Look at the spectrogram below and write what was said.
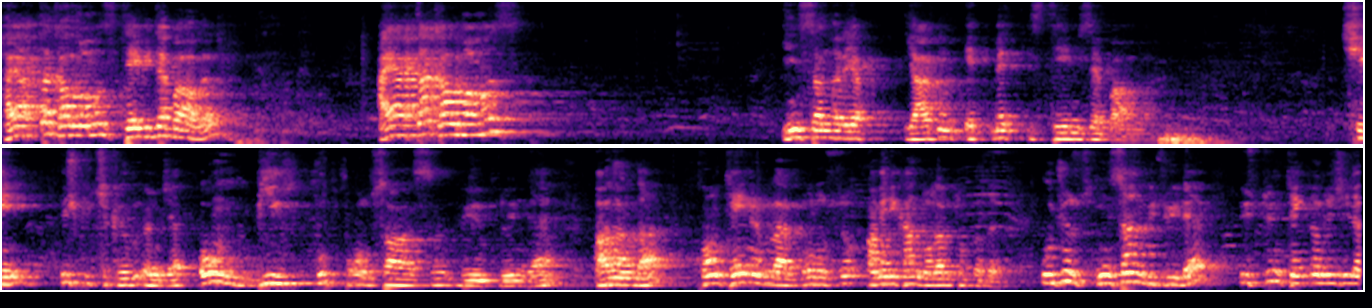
Hayatta kalmamız tevhide bağlı. Ayakta kalmamız insanlara yardım etmek isteğimize bağlı. Çin 3,5 yıl önce 11 futbol sahası büyüklüğünde alanda konteynerler dolusu Amerikan doları topladı. Ucuz insan gücüyle, üstün teknolojiyle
